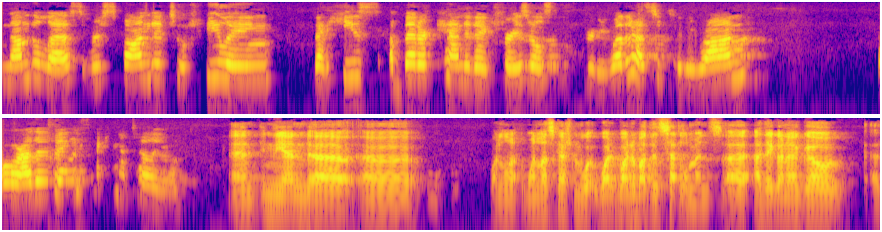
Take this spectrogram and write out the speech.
nonetheless, responded to a feeling that he's a better candidate for Israel's security. Whether it has to do with Iran or other things, I can't tell you. And in the end, uh, uh, one, one last question. What, what, what about the settlements? Uh, are they going to go? Uh,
